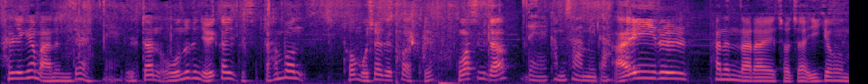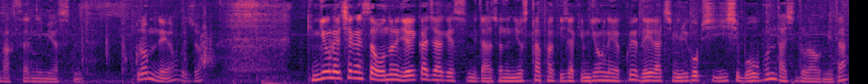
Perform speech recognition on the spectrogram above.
할 얘기가 많은데 네. 일단 오늘은 여기까지 됐습니다. 한번 더 모셔야 될 것 같아요. 고맙습니다. 네, 감사합니다. 아이를 파는 나라의 저자 이경은 박사님이었습니다. 부끄럽네요, 그죠? 김경래 책에서 오늘은 여기까지 하겠습니다. 저는 뉴스타파 기자 김경래였고요. 내일 아침 7시 25분 다시 돌아옵니다.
